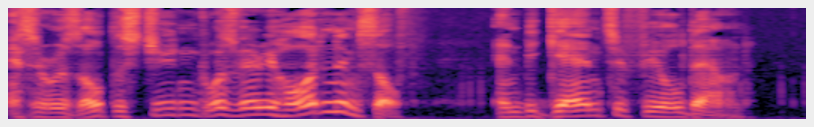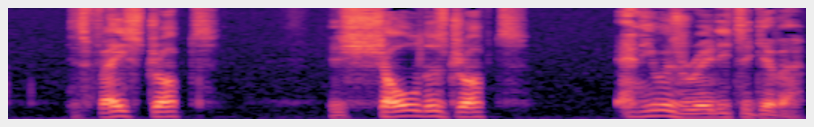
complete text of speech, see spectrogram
As a result, the student was very hard on himself and began to feel down. His face dropped, his shoulders dropped, and he was ready to give up.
